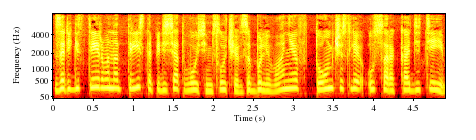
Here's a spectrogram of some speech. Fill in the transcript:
зарегистрировано 358 случаев заболевания, в том числе у 40 детей.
